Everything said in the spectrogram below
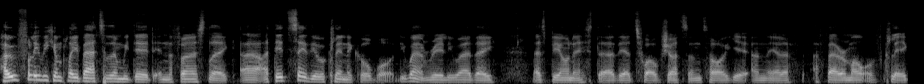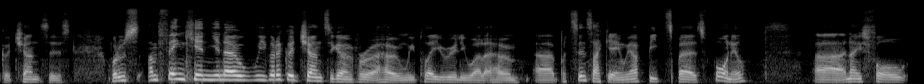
Hopefully we can play better than we did in the first leg. Uh, I did say they were clinical, but they weren't really, were they? Let's be honest. Uh, they had 12 shots on target and they had a, a, fair amount of clear good chances. But I'm, I'm thinking, you know, we've got a good chance of going through at home. We play really well at home. Uh, but since that game, we have beat Spurs 4-0. Uh, a nice 4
